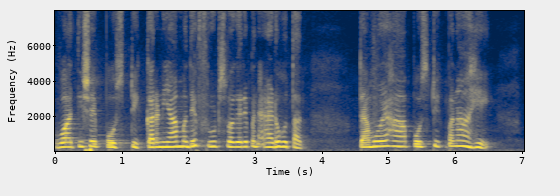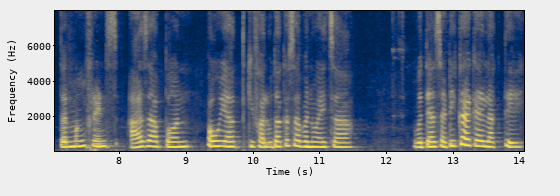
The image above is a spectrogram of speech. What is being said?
व अतिशय पौष्टिक कारण यामध्ये फ्रूट्स वगैरे पण ॲड होतात. त्यामुळे हा पौष्टिकपणा आहे. तर मग फ्रेंड्स आज आपण पाहूयात की फालुदा कसा बनवायचा व त्यासाठी काय काय लागते.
